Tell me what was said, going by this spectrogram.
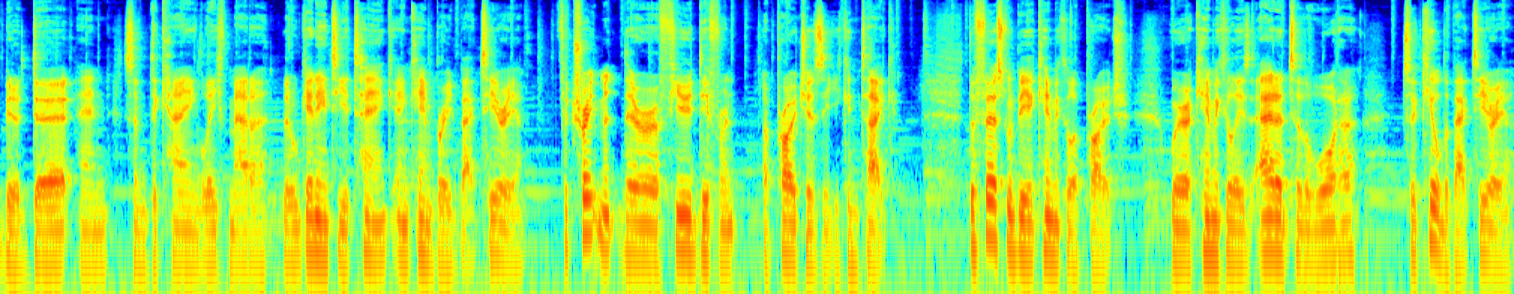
a bit of dirt and some decaying leaf matter that will get into your tank and can breed bacteria. For treatment, there are a few different approaches that you can take. The first would be a chemical approach, where a chemical is added to the water to kill the bacteria.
